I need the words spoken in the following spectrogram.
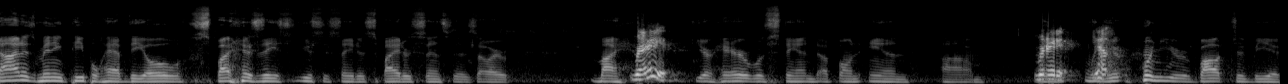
Not as many people have the old spider, as they used to say, the spider senses, or my Right. your hair will stand up on end. Um, Right. When, Yep. you're, when you're about to be a,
